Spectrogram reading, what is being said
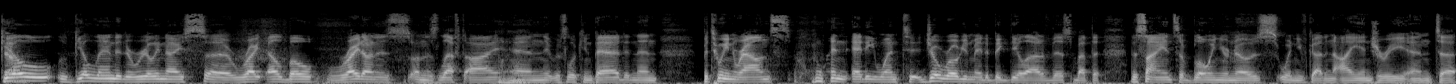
Gil Gil landed a really nice uh, right elbow right on his on his left eye, and it was looking bad. And then between rounds, when Eddie went to Joe Rogan made a big deal out of this about the the science of blowing your nose when you've got an eye injury, and uh,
